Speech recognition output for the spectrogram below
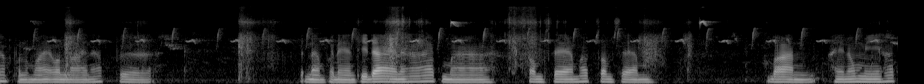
ครับผลไม้ออนไลน์นะครับ เพื่อ จะนำคะแนนที่ได้นะครับ มาซ่อมแซมครับซ่อมแซมบ้านให้น้องเมย์ครับ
